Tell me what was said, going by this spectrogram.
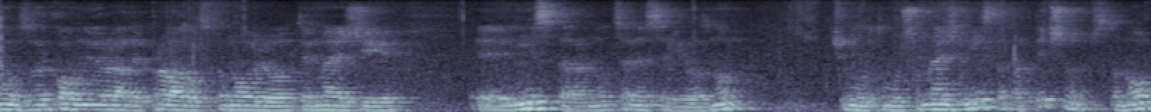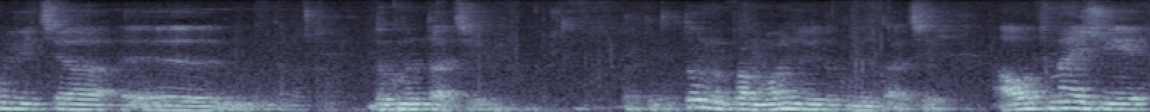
ну, з Верховної Ради право встановлювати межі е, міста, ну це не серйозно. Чому? Тому що межі міста фактично встановлюються е, документацією, архітектурно-планувальною документації. А от межі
